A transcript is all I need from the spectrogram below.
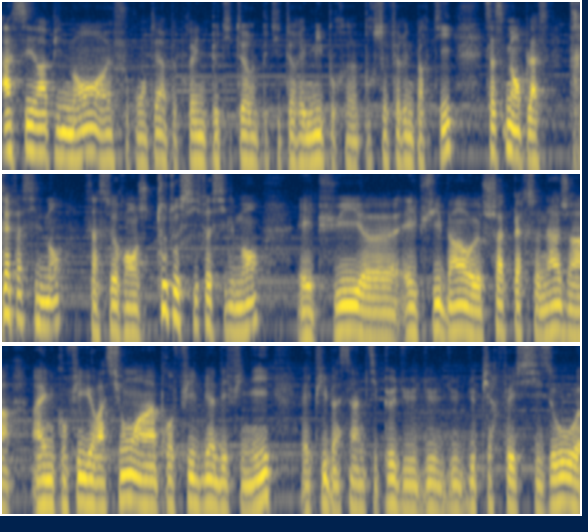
assez rapidement, hein. il faut compter à peu près une petite heure, une petite heure et demie pour, euh, pour se faire une partie. Ça se met en place très facilement, ça se range tout aussi facilement. Et puis, euh, ben, euh, chaque personnage a, une configuration, a un profil bien défini. Et puis ben, c'est un petit peu du, du, pierre-feuille-ciseau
